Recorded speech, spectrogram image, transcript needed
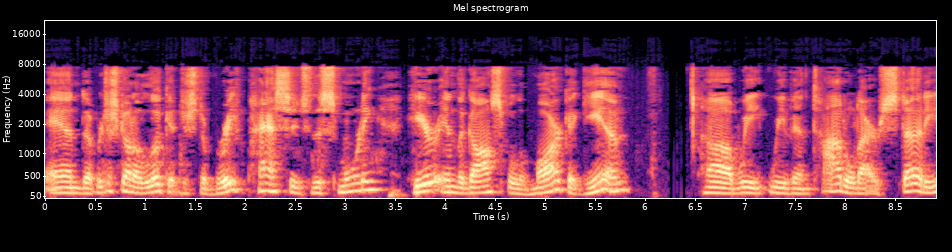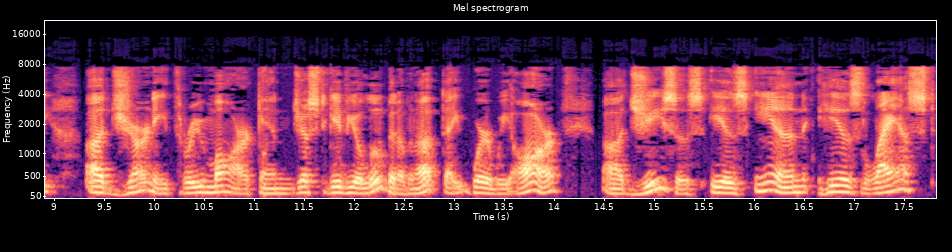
And uh, we're just going to look at just a brief passage this morning here in the Gospel of Mark. Again, uh, we, we've entitled our study A Journey Through Mark. And just to give you a little bit of an update where we are, uh, Jesus is in his last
